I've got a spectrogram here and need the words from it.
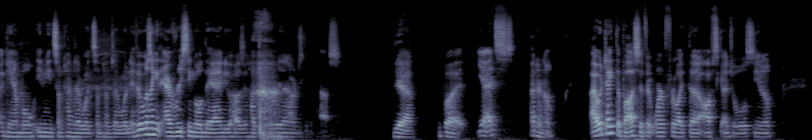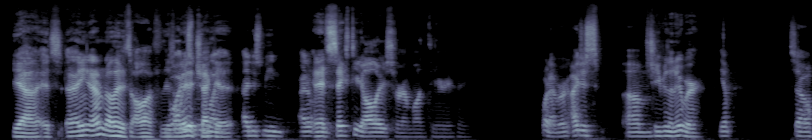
a gamble. You know, I mean, sometimes I would, sometimes I wouldn't. If it was like an every single day I knew I was gonna have to Uber, then I would just get the pass. yeah. But yeah, it's, I don't know. I would take the bus if it weren't for like the off schedules. You know. Yeah, it's I mean I don't know that it's off. There's Well, a way to check like, it. I just mean I don't. And it's sixty dollars for a month here, I think. whatever. I just um. Cheaper than Uber. Yep. So,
